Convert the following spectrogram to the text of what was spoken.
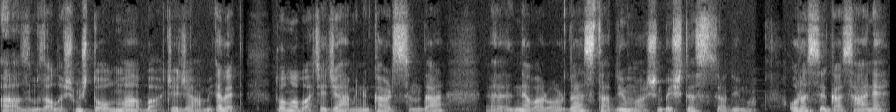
ağzımıza alışmış Dolma Bahçe Camii. Evet, Dolma Bahçe Camii'nin karşısında e, ne var orada? Stadyum var şimdi Beşiktaş Stadyumu. Orası gazhane.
